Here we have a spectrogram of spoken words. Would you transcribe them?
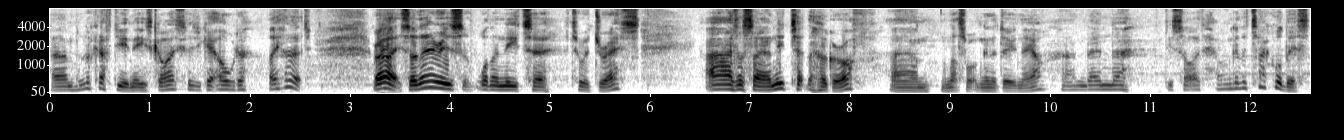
Um, look after your knees guys because you get older they hurt. Right so there is what I need to, to address. As I say I need to take the hugger off um, and that's what I'm going to do now and then uh, decide how I'm going to tackle this.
